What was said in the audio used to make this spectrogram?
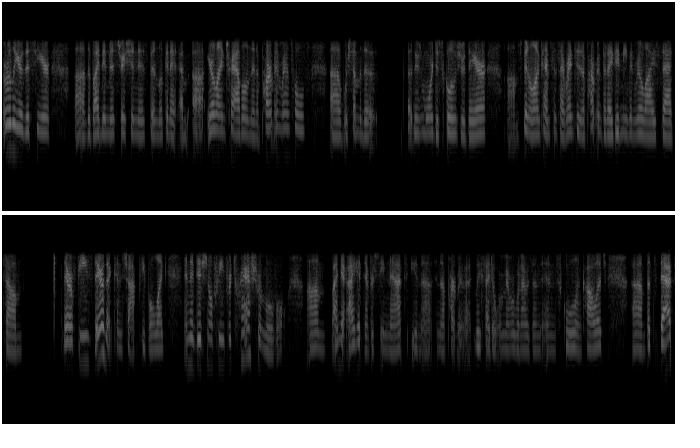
earlier this year uh the biden administration has been looking at um, uh airline travel and then apartment rentals uh where some of the uh, there's more disclosure there um it's been a long time since i rented an apartment but i didn't even realize that um there are fees there that can shock people, like an additional fee for trash removal. Um, I, ne- I had never seen that in, a, in an apartment. At least I don't remember when I was in, in school and college. Um, but that's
